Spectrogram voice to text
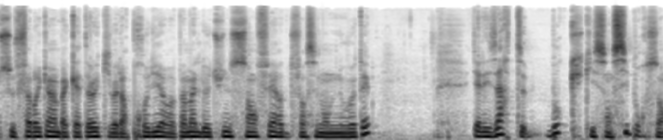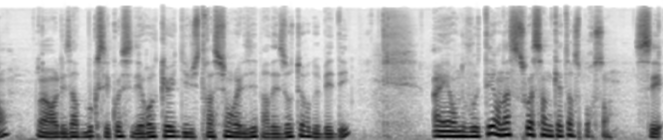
se fabriquer un back catalogue qui va leur produire pas mal de thunes sans faire forcément de nouveautés. Il y a les artbooks qui sont 6%. Alors, les artbooks, c'est quoi? C'est des recueils d'illustrations réalisés par des auteurs de BD. Et en nouveauté, on a 74%. C'est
